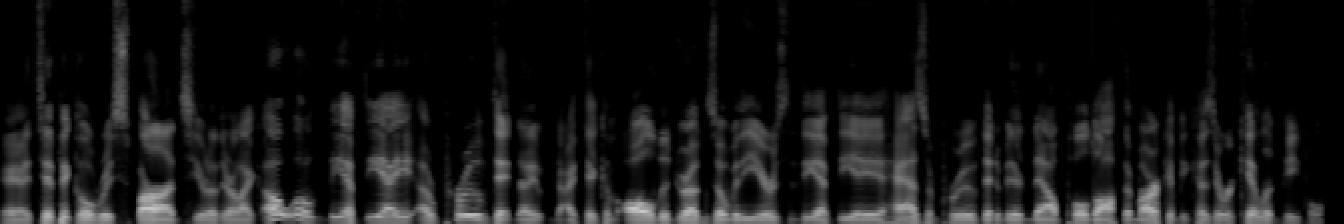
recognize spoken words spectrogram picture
a typical response, you know, they're like, "Oh, well, the FDA approved it." I, I, think of all the drugs over the years that the FDA has approved that have been now pulled off the market because they were killing people.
